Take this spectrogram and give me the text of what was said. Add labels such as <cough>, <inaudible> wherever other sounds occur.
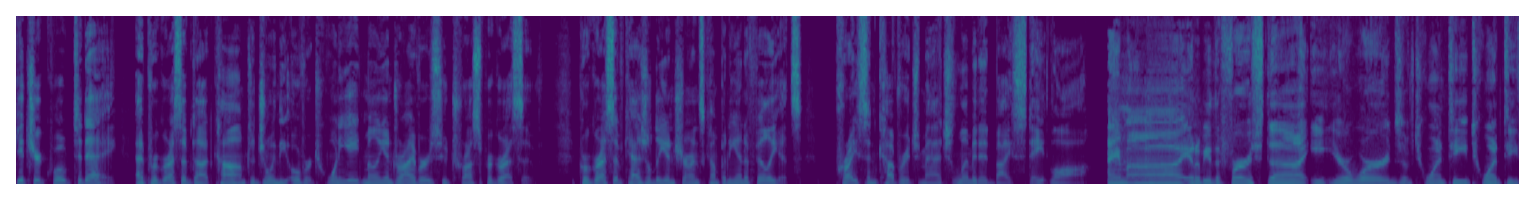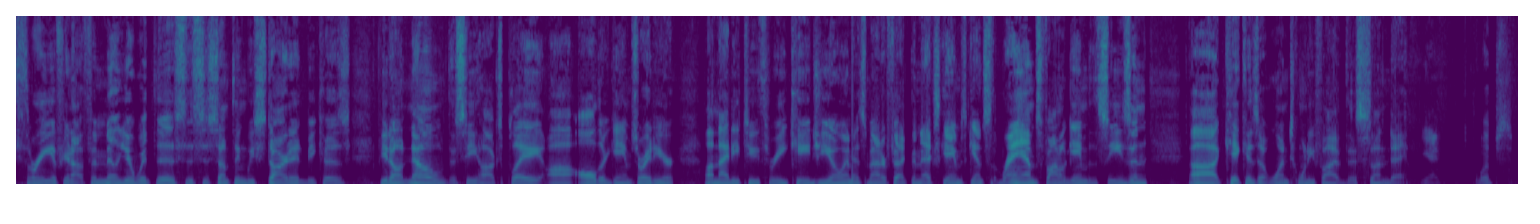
Get your quote today at progressive.com to join the over 28 million drivers who trust Progressive. Progressive Casualty Insurance Company and Affiliates. Price and coverage match limited by state law. Uh, it'll be the first uh, Eat Your Words of 2023. If you're not familiar with this, this is something we started because if you don't know, the Seahawks play uh, all their games right here on 92.3 KGON. As a matter of fact, the next game is against the Rams, final game of the season. Uh, kick is at 125 this Sunday. Yeah. Whoops.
